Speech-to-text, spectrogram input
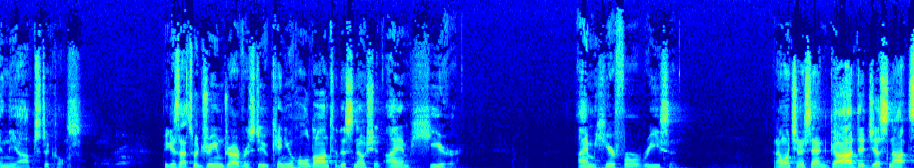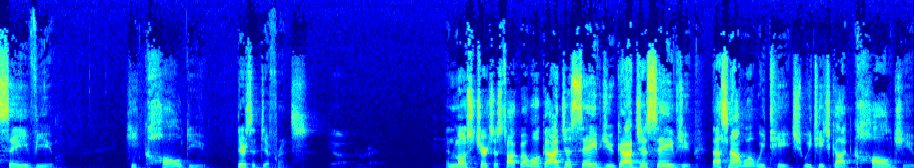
in the obstacles. Because that's what dream drivers do. Can you hold on to this notion? I am here. I am here for a reason. And I want you to understand God did just not save you, He called you. There's a difference. And most churches talk about, well, God just saved you. God just saved you. That's not what we teach. We teach God called you.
